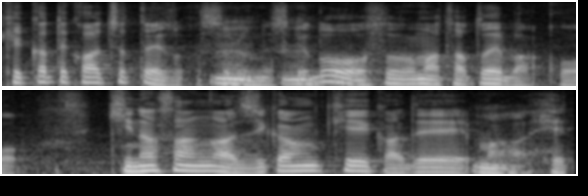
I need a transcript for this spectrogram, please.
結果って変わっちゃったりとかするんですけど、そのまあ例えばこうきな酸が時間経過でまあ減っ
